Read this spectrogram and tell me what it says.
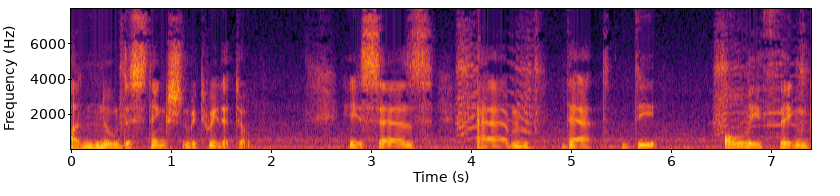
a new distinction between the two. He says um, that the only thing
